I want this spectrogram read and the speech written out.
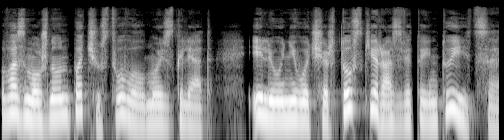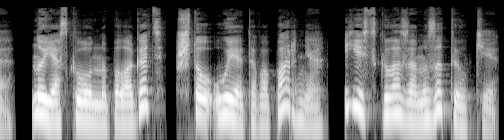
Возможно, он почувствовал мой взгляд, или у него чертовски развита интуиция. Но я склонна полагать, что у этого парня есть глаза на затылке,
